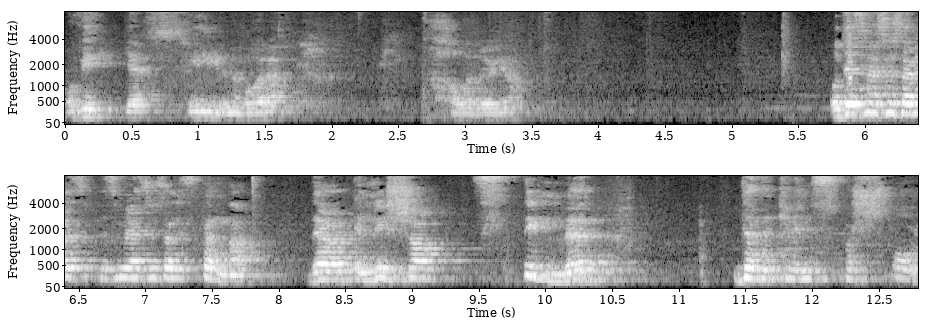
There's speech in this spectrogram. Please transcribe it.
å virke i livene våre. Halleluja. Og det som jeg syns er, er litt spennende, det er at Elisha stiller denne kvinnen spørsmål.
